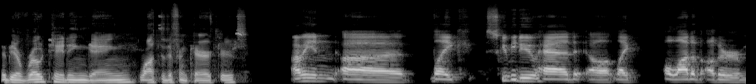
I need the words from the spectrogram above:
maybe a rotating gang, lots of different characters. I mean, uh, like Scooby Doo had uh, like a lot of other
